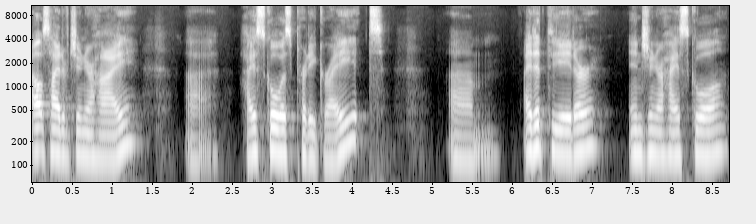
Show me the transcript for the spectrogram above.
outside of junior high, uh, high school was pretty great. Um, I did theater in junior high school,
